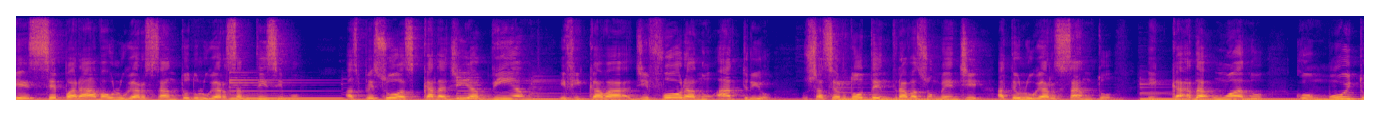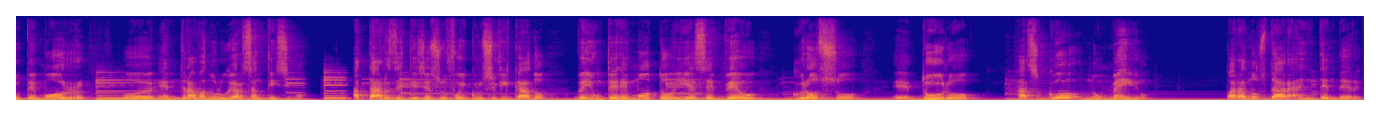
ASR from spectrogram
que separava o lugar santo do lugar santíssimo. As pessoas cada dia vinham e ficava de fora no átrio. O sacerdote entrava somente até o lugar santo e cada um ano, com muito temor, entrava no lugar santíssimo. A tarde que Jesus foi crucificado, veio um terremoto e esse véu grosso, eh, duro, rasgou no meio para nos dar a entender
